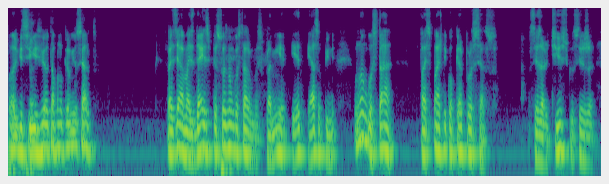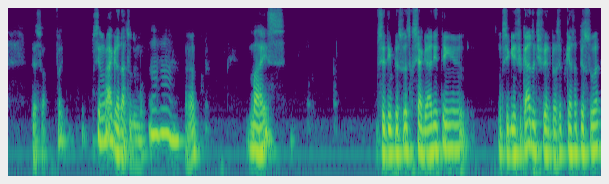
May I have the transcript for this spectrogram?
Olha, que se eu estava no caminho certo. Mas, ah, mas 10 pessoas não gostaram. Para mim, essa opinião. O não gostar faz parte de qualquer processo. Seja artístico, seja pessoal. Foi, você não vai agradar todo mundo. Uhum. né? Mas você tem pessoas que se agradam e tem um significado diferente para você, porque essa pessoa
